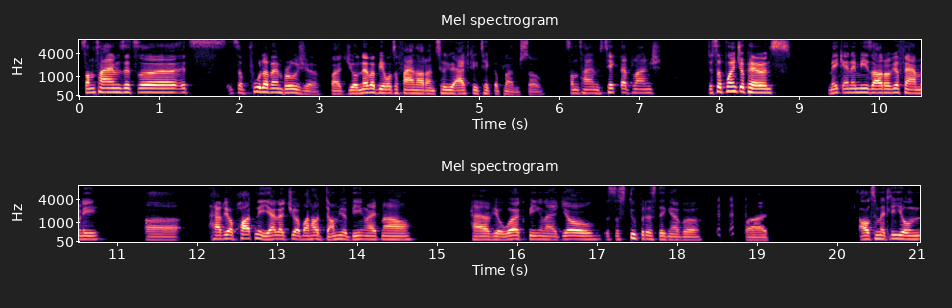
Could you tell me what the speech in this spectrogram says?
Sometimes it's a it's it's a pool of ambrosia, but you'll never be able to find out until you actually take the plunge. So sometimes take that plunge, disappoint your parents, make enemies out of your family, uh, have your partner yell at you about how dumb you're being right now, have your work being like, yo, it's the stupidest thing ever. but ultimately, you'll,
